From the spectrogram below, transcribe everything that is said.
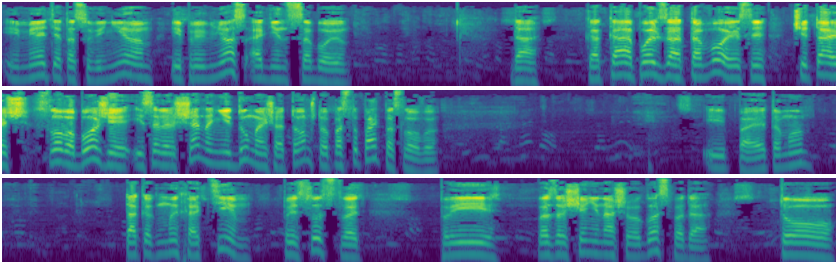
иметь это сувениром и привнес один с собой. Да, какая польза от того, если читаешь Слово Божье и совершенно не думаешь о том, что поступать по Слову? И поэтому, так как мы хотим присутствовать при возвращении нашего Господа, то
